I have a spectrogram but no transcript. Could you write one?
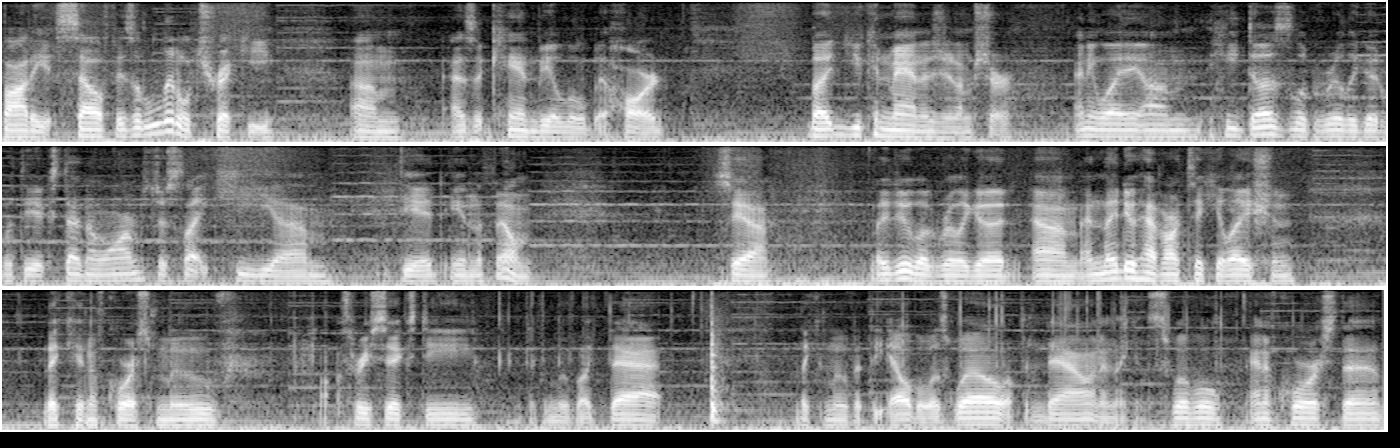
body itself is a little tricky, um, as it can be a little bit hard. But you can manage it, I'm sure. Anyway, um, he does look really good with the extendo arms, just like he um, did in the film. So yeah, they do look really good, um, and they do have articulation. They can, of course, move 360. They can move like that. They can move at the elbow as well, up and down, and they can swivel. And, of course, the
